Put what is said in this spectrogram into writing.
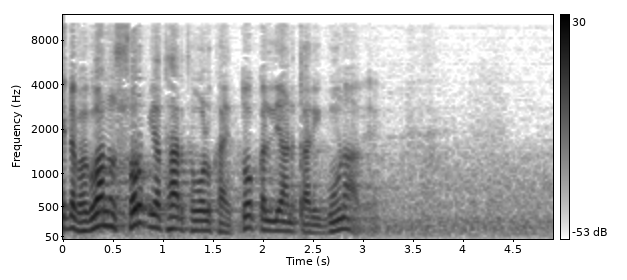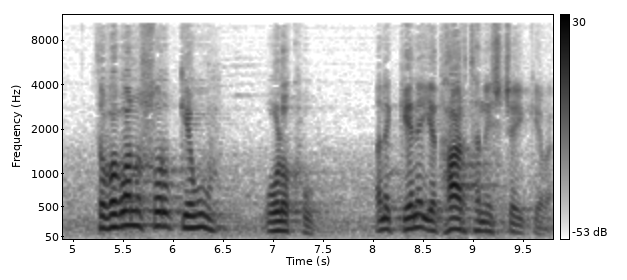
એટલે ભગવાનનું સ્વરૂપ યથાર્થ ઓળખાય, તો કલ્યાણકારી ગુણ આવે. તો ભગવાનનું સ્વરૂપ કેવું ઓળખવું? અને કેને યથાર્થ નિશ્ચય કહેવાય?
